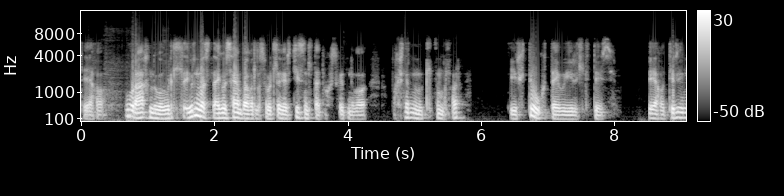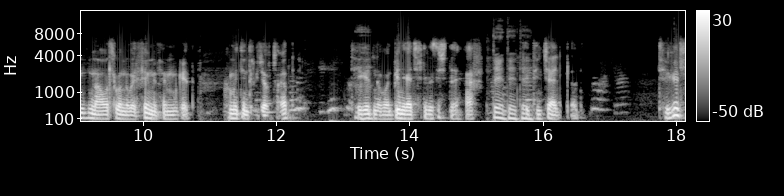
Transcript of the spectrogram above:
Тэгээ яг бүр анх нөгөө урил ер нь бас айгүй сайн байгууллаас урилга ярьж исэн л та төгсгöd нөгөө багш нар нь хөдөлсөн болохоор эрэгтэй хүүхдтэй айгүй эрэлттэй байсан. Тэгээ яг тэр юмд нь агуулга нөгөө FM FM гэдэг комедийн төрж явж хагаад тэгээд нөгөө би нэг ажилтдаг байсан шүү дээ. Анх Тий, тий, тий. тэгээд тэнцээ ажиллаад. Тэгэл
